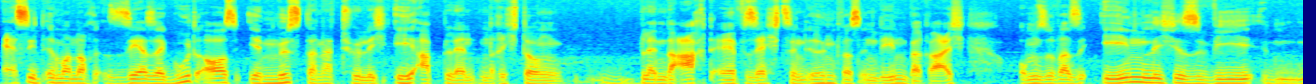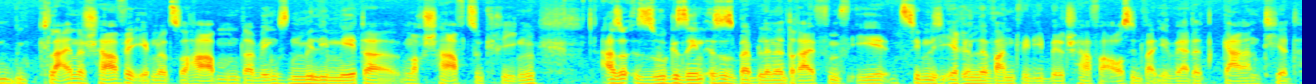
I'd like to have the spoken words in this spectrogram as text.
Es sieht immer noch sehr, sehr gut aus. Ihr müsst dann natürlich eh abblenden Richtung Blende 8, 11, 16, irgendwas in dem Bereich, um so etwas Ähnliches wie eine kleine Schärfeebene zu haben, um da wenigstens einen Millimeter noch scharf zu kriegen. Also so gesehen ist es bei Blende 3.5e ziemlich irrelevant, wie die Bildschärfe aussieht, weil ihr werdet garantiert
